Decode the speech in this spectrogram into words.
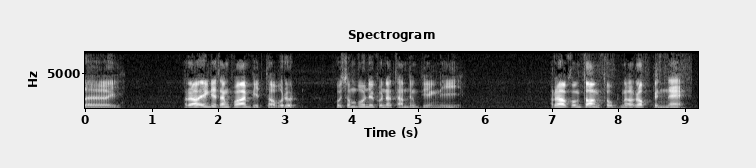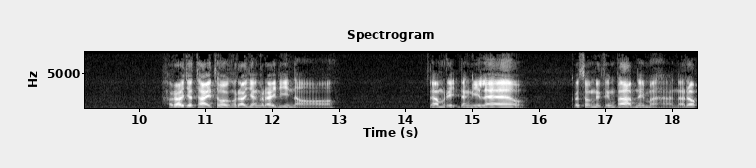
เลย เราเองได้ทำความผิดต่อบุรุษผู้สมบูรณ์ด้วยคุณธรรมถึงเพียงนี้ เราคงต้องตกนรกเป็นแน่ เราจะถ่ายโทษของเราอย่างไรดีหนอดำริดังนี้แล้ว ก็ทรงนึกถึงภาพในมหานรก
